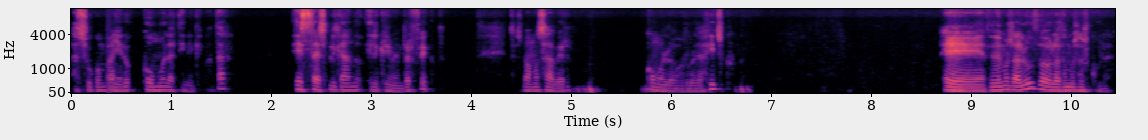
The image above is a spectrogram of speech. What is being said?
a su compañero cómo la tiene que matar. Está explicando el crimen perfecto. Entonces, vamos a ver cómo lo rueda Hitchcock. Eh, ¿Encendemos la luz o lo hacemos a oscuras?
